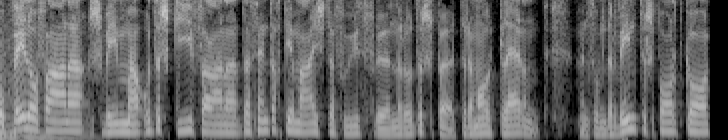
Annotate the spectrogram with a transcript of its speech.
Ob Velofahren, Schwimmen oder Skifahren, das haben doch die meisten von uns früher oder später einmal gelernt. Wenn es um den Wintersport geht,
